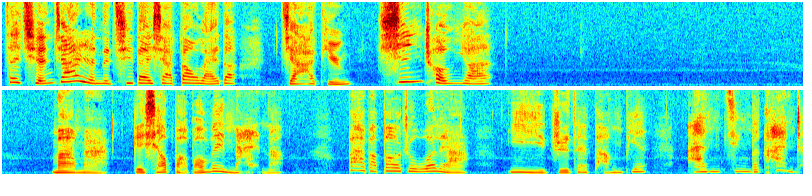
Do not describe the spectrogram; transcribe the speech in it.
在全家人的期待下到来的家庭新成员。妈妈给小宝宝喂奶呢。爸爸抱着我俩，一直在旁边安静的看着，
